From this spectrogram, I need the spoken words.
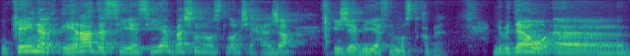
وكاينة الإرادة السياسية باش نوصلوا لشي حاجة إيجابية في المستقبل. نبداو آه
